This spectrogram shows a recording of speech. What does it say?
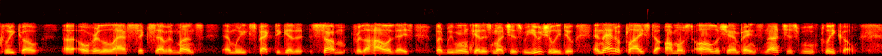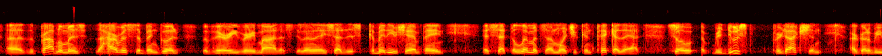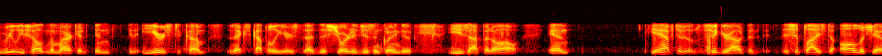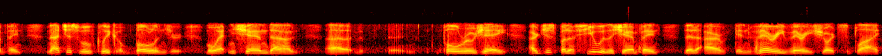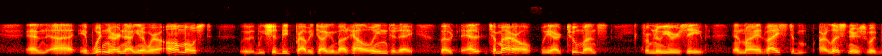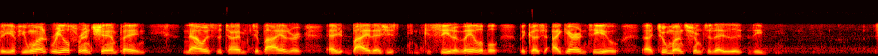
Clicquot uh, over the last six seven months, and we expect to get some for the holidays, but we won't get as much as we usually do. And that applies to almost all the champagnes, not just Veuve Clicquot. Uh, the problem is the harvests have been good, but very, very modest. And as they said, this committee of champagne has set the limits on what you can pick of that. So reduced production are going to be really felt in the market in years to come. The next couple of years, uh, this shortage isn't going to ease up at all. And you have to figure out that this applies to all the champagne, not just Veuve Clicquot, Bollinger, Moet and Chandon, uh, uh, Pol Roger are just but a few of the champagne that are in very, very short supply. and uh, it wouldn't hurt now. You know, we're almost. We should be probably talking about Halloween today, but uh, tomorrow we are two months from New Year's Eve. And my advice to our listeners would be if you want real French champagne, now is the time to buy it or uh, buy it as you see it available because I guarantee you, uh, two months from today, the, the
